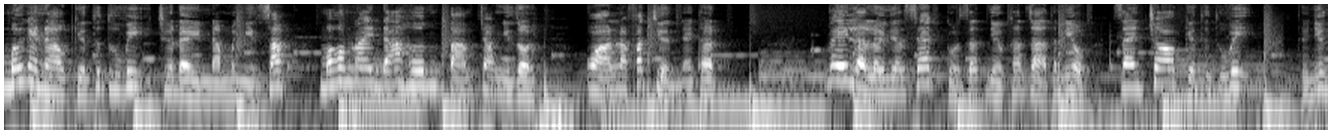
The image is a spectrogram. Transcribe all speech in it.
Mới ngày nào kiến thức thú vị chưa đầy 50.000 sắp mà hôm nay đã hơn 800.000 rồi. Quả là phát triển nhanh thật. Đây là lời nhận xét của rất nhiều khán giả thân yêu dành cho kiến thức thú vị. Thế nhưng,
